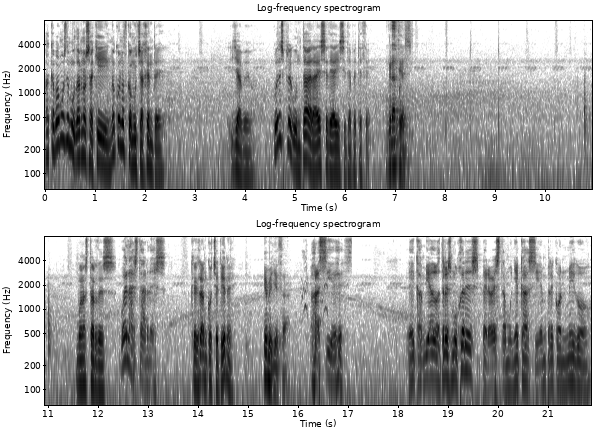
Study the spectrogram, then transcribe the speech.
Acabamos de mudarnos aquí. No conozco a mucha gente. Ya veo. Puedes preguntar a ese de ahí si te apetece. Gracias. Buenas tardes. Buenas tardes. ¿Qué gran coche tiene? Qué belleza. Así es. He cambiado a tres mujeres, pero esta muñeca siempre conmigo.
